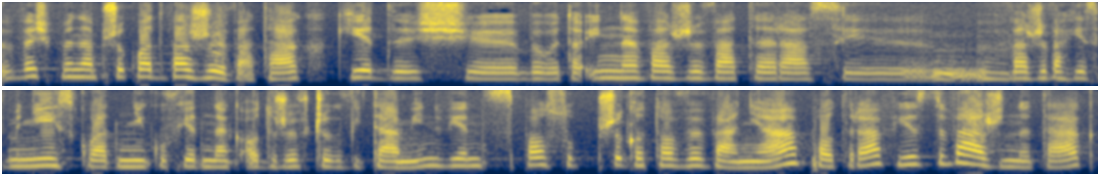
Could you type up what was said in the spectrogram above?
weźmy na przykład warzywa, tak? Kiedyś e, były to inne warzywa, teraz w warzywach jest mniej składników jednak odżywczych witamin, więc sposób przygotowywania potraw jest ważny, tak?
